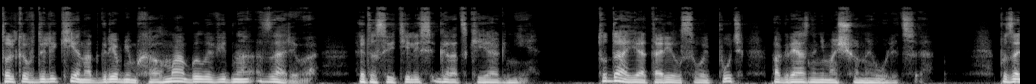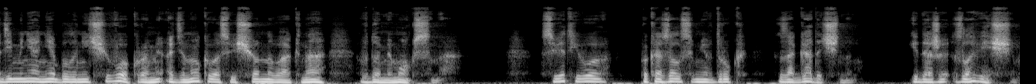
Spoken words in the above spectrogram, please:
Только вдалеке над гребнем холма было видно зарево. Это светились городские огни. Туда я тарил свой путь по грязно немощенной улице. Позади меня не было ничего, кроме одинокого освещенного окна в доме Моксона. Свет его показался мне вдруг загадочным и даже зловещим.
